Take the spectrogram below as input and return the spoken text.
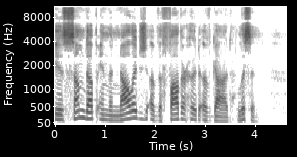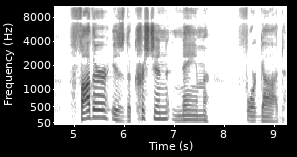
is summed up in the knowledge of the fatherhood of God. Listen, Father is the Christian name for God.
